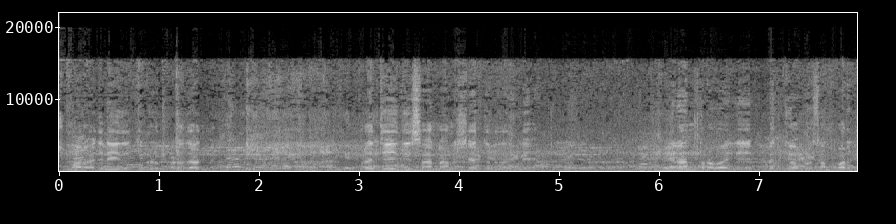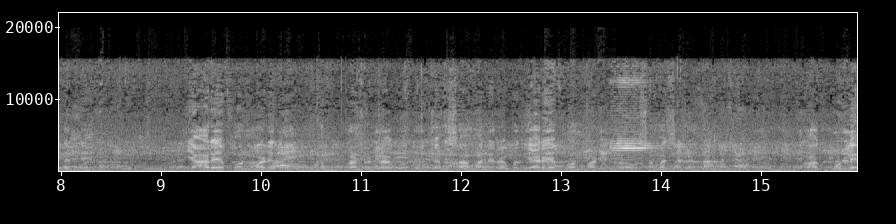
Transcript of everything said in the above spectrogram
ಸುಮಾರು ಹದಿನೈದು ತಿಂಗಳು ಕಳೆದಾದ್ಮೇಲೆ ಪ್ರತಿ ದಿವಸ ನಾನು ಕ್ಷೇತ್ರದಲ್ಲಿ ನಿರಂತರವಾಗಿ ಪ್ರತಿಯೊಬ್ಬರ ಸಂಪರ್ಕದಲ್ಲಿ ಯಾರೇ ಫೋನ್ ಮಾಡಿದ್ರು, ಮುಖಂಡರುಗಳಾಗ್ಬೋದು, ಜನಸಾಮಾನ್ಯರಾಗ್ಬೋದು, ಯಾರೇ ಫೋನ್ ಮಾಡಿದ್ರು ಅವ್ರ ಸಮಸ್ಯೆಗಳನ್ನ ಆ ಕೂಡಲೇ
